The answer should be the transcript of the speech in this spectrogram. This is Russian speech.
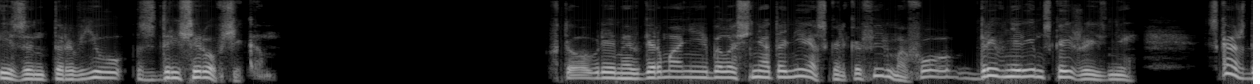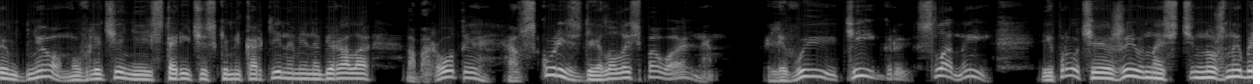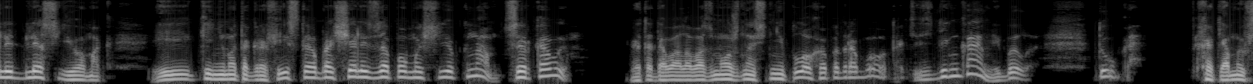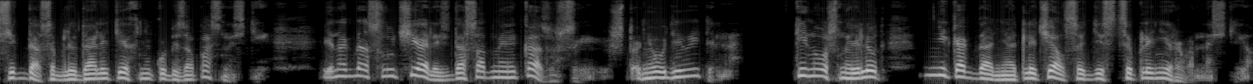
из интервью с дрессировщиком. В то время в Германии было снято несколько фильмов о древнеримской жизни. С каждым днем увлечение историческими картинами набирало обороты, а вскоре сделалось повальным. Львы, тигры, слоны и прочая живность нужны были для съемок, и кинематографисты обращались за помощью к нам, цирковым. Это давало возможность неплохо подработать, с деньгами было туго. Хотя мы всегда соблюдали технику безопасности, иногда случались досадные казусы, что неудивительно. Киношный люд никогда не отличался дисциплинированностью.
